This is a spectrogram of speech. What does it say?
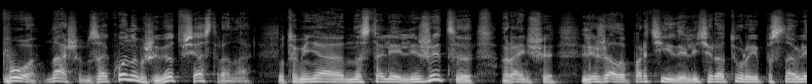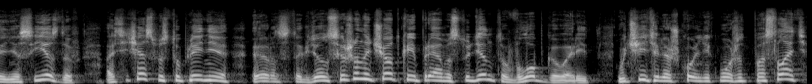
по нашим законам живет вся страна. Вот у меня на столе лежит, э, раньше лежала партийная литература и постановление съездов, а сейчас выступление Эрнста, где он совершенно четко и прямо студенту в лоб говорит, учителя школьник может послать,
